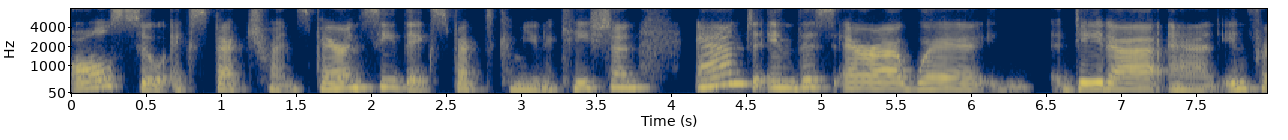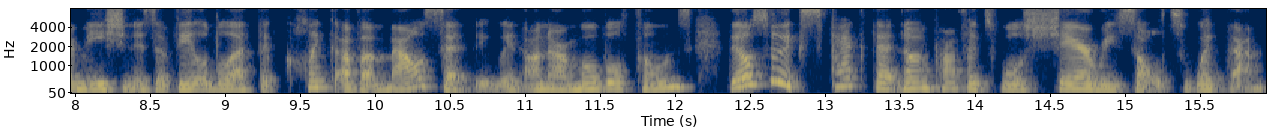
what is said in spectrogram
also expect transparency, they expect communication. And in this era where data and information is available at the click of a mouse at, on our mobile phones, they also expect that nonprofits will share results with them.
